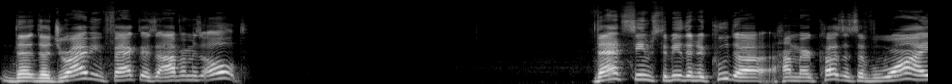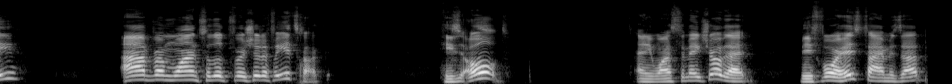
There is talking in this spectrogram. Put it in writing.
The the driving factor is Avram is old. That seems to be the Nakuda Hamerkazas of why Avram wants to look for a Shidduch for Yitzchak. He's old. And he wants to make sure that before his time is up,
